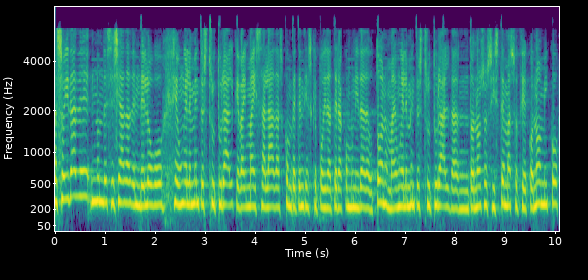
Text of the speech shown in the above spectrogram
A soidade non desexada, dende logo, é un elemento estrutural que vai máis alá das competencias que poida ter a comunidade autónoma, é un elemento estrutural do noso sistema socioeconómico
